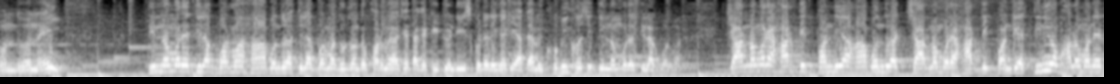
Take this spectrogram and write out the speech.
সন্দেহ নেই। তিন নম্বরে তিলক বর্মা হ্যাঁ বন্ধুরা তিলক বর্মা দুর্দান্ত ফর্মে আছে, তাকে টি টোয়েন্টি স্কোরে রেখেছি, এতে আমি খুবই খুশি, তিন নম্বরে তিলক বর্মা। চার নম্বরে হার্দিক পান্ডিয়া হ্যাঁ বন্ধুরা, চার নম্বরে হার্দিক পান্ডিয়া, তিনিও ভালো মানের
